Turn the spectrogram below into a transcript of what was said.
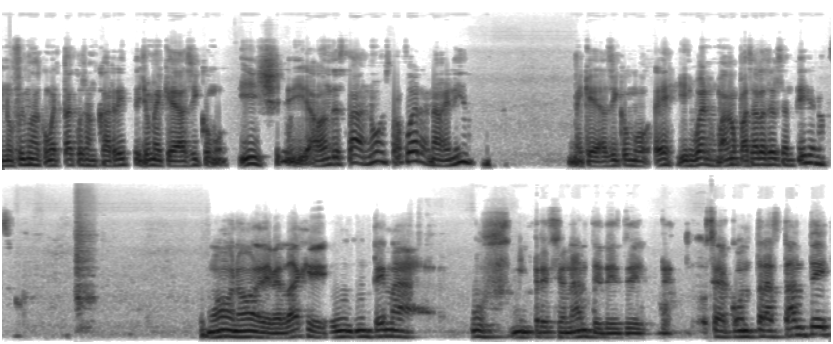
nos fuimos a comer tacos en carrito y yo me quedé así como, ¿y a dónde está? No, está afuera, en la avenida. Me quedé así como, eh, y bueno, van a pasar a ser antígenos. No, no, de verdad que un, un tema uf, impresionante, desde, o sea, contrastante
